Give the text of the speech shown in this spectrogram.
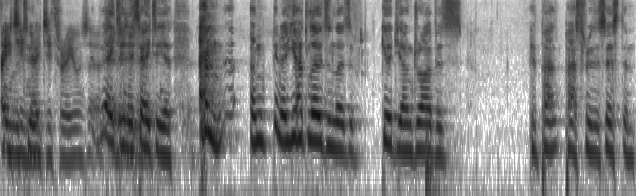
Formula 2. 1883 was it? 18, it's 80, yeah. and, you know, you had loads and loads of good young drivers who pa- passed through the system.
